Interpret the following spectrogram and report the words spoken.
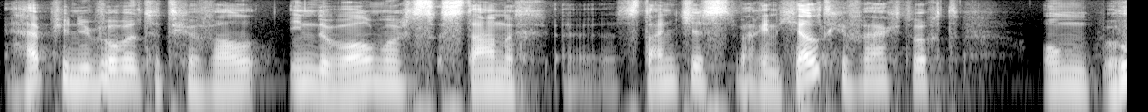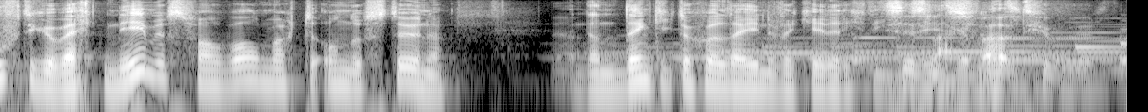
heb je nu bijvoorbeeld het geval, in de Walmarts staan er uh, standjes waarin geld gevraagd wordt om behoeftige werknemers van Walmart te ondersteunen dan denk ik toch wel dat je in de verkeerde richting is. Er is iets fout gebeurd.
